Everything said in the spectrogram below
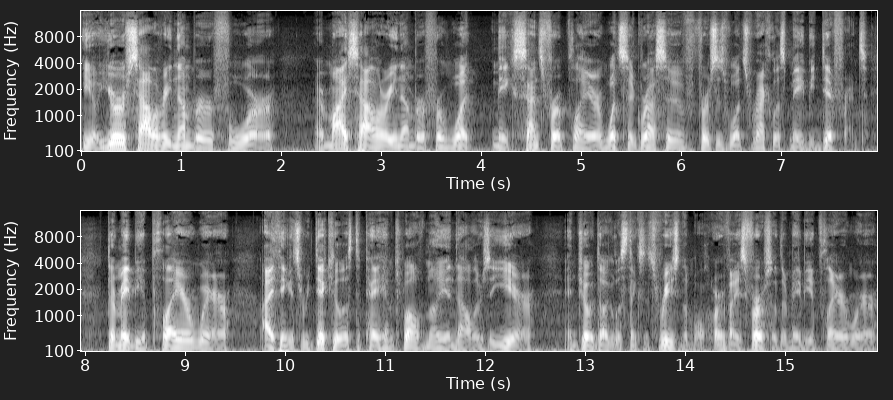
you know, your salary number for or my salary number for what makes sense for a player, what's aggressive versus what's reckless may be different. There may be a player where I think it's ridiculous to pay him $12 million a year, and Joe Douglas thinks it's reasonable, or vice versa. There may be a player where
